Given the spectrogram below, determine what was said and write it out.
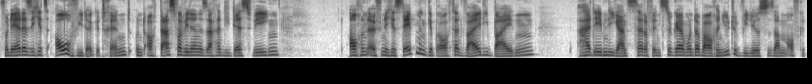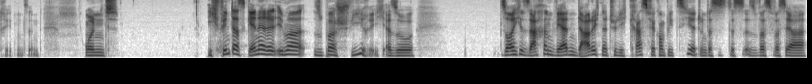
Von der hat er sich jetzt auch wieder getrennt. Und auch das war wieder eine Sache, die deswegen auch ein öffentliches Statement gebraucht hat, weil die beiden halt eben die ganze Zeit auf Instagram und aber auch in YouTube-Videos zusammen aufgetreten sind. Und ich finde das generell immer super schwierig. Also solche Sachen werden dadurch natürlich krass verkompliziert. Und das ist das, also was, was ja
